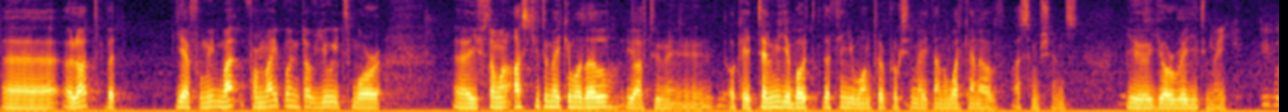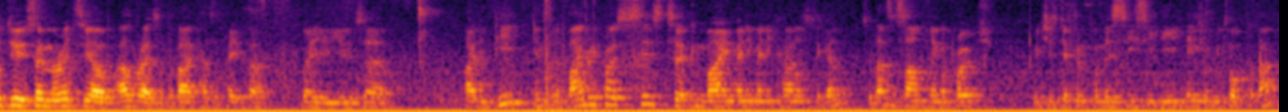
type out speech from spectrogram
uh, a lot, but yeah, for me, my, from my point of view, it's more. Uh, if someone asks you to make a model, you have to uh, okay, tell me about the thing you want to approximate and what kind of assumptions you, you're ready to make. People do, so Mauricio Alvarez at the back has a paper where you use uh, IBP, infinite binary processes, to combine many, many kernels together. So that's a sampling approach, which is different from this CCD thing that we talked about.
